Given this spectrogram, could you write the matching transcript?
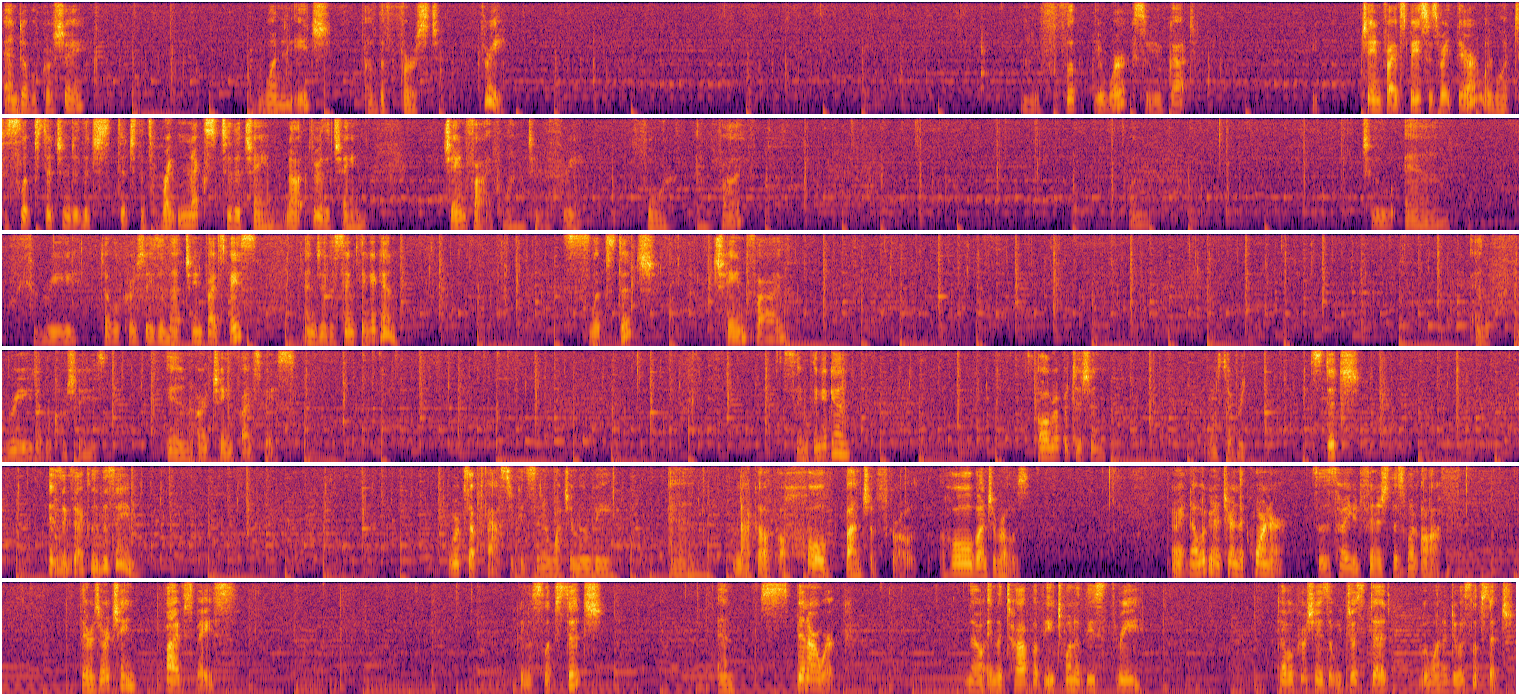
And double crochet one in each of the first three. Now you flip your work so you've got your chain five spaces right there. We want to slip stitch into the stitch that's right next to the chain, not through the chain. Chain five. One, two, three, four, and five. And three double crochets in that chain five space and do the same thing again. Slip stitch, chain five, and three double crochets in our chain five space. Same thing again. It's all repetition. Almost every stitch is exactly the same. Works up fast. You can sit and watch a movie and knock out a whole bunch of rows, a whole bunch of rows. Alright, now we're going to turn the corner. So this is how you'd finish this one off. There's our chain 5 space. going to slip stitch and spin our work. Now in the top of each one of these three double crochets that we just did, we want to do a slip stitch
